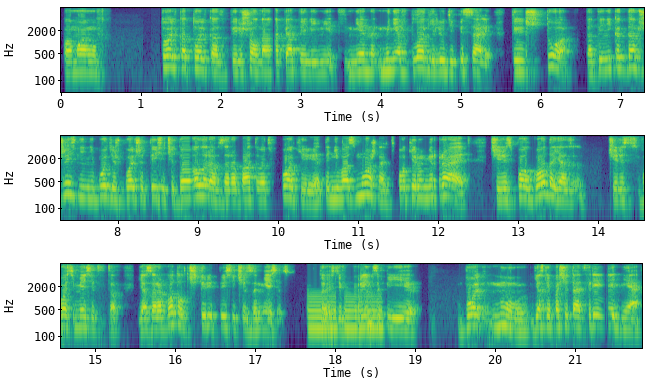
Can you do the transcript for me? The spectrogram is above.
по-моему, в только-только перешел на пятый лимит. Мне, мне в блоге люди писали, ты что? Да ты никогда в жизни не будешь больше тысячи долларов зарабатывать в покере. Это невозможно. Покер умирает. Через полгода я через 8 месяцев я заработал 4 тысячи за месяц. То есть, в принципе, ну, если посчитать среднее,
